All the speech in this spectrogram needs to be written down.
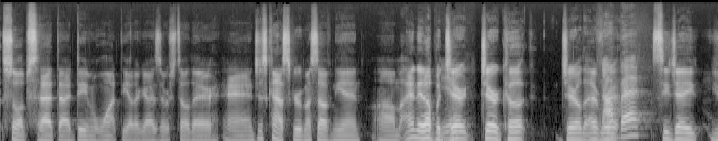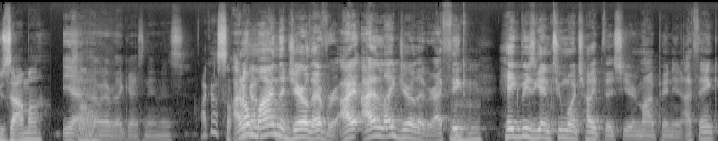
so upset that I didn't even want the other guys that were still there and just kind of screwed myself in the end. Um, I ended up with Yeah. Jared, Jared Cook, Gerald Everett. CJ Uzomah. Yeah, So- whatever that guy's name is. I got some. I don't got- mind the Gerald Everett. I, I like Gerald Everett. I think Mm-hmm. Higbee's getting too much hype this year, in my opinion. I think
